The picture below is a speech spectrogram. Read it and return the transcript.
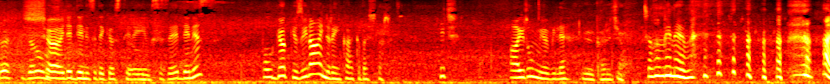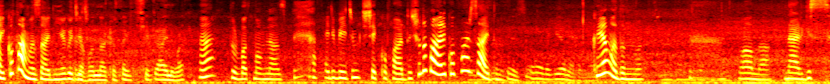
Evet güzel olmuş. Şöyle denizi de göstereyim size. Deniz bu gökyüzüyle aynı renk arkadaşlar. Hiç ayrılmıyor bile. Buyur karıcığım. Canım benim. Ay koparmasaydın ya kocacığım. Telefonun arkasındaki çiçekle aynı bak. Ha? Dur bakmam lazım. Ali Beyciğim çiçek kopardı. Şunu bari koparsaydın. Evet ona da kıyamadım. ya. Kıyamadın mı? Vallahi Nergis.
